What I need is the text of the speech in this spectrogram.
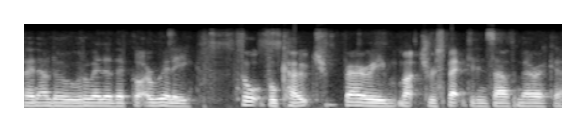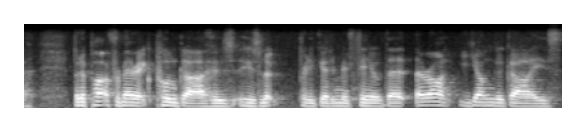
Reinaldo Rueda, they've got a really thoughtful coach, very much respected in South America. But apart from Erick Pulgar, who's, who's looked pretty good in midfield, there, there aren't younger guys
